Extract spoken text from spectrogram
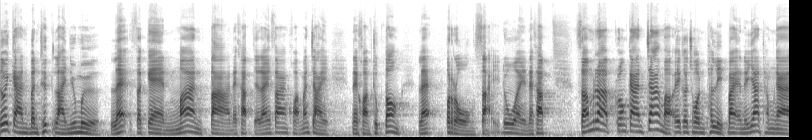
ด้วยการบันทึกลายนิ้วมือ และสแกนม่านตานะครับจะได้สร้างความมั่นใจในความถูกต้องและโปร่งใสด้วยนะครับสำหรับโครงการจ้างเหมาเอกชนผลิตใบอนุญาตทำงาน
